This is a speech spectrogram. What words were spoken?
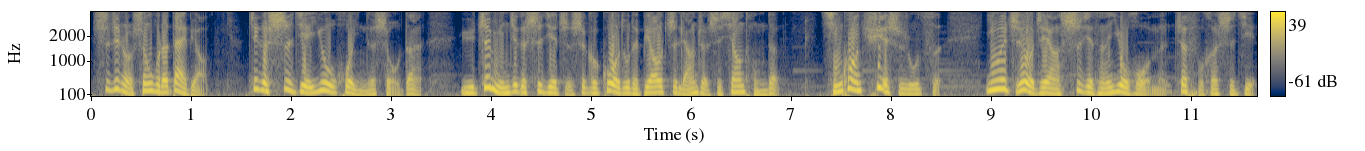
是这种生活的代表。这个世界诱惑你的手段与证明这个世界只是个过渡的标志，两者是相同的。情况确实如此，因为只有这样，世界才能诱惑我们，这符合实际。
